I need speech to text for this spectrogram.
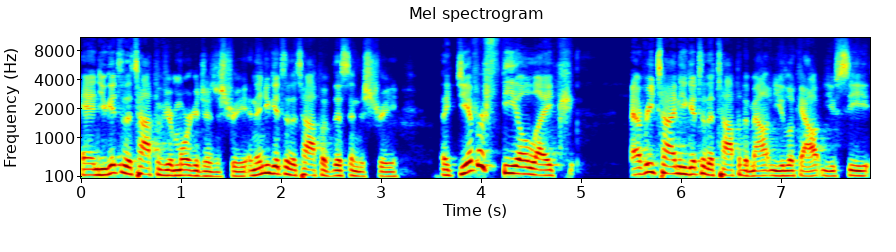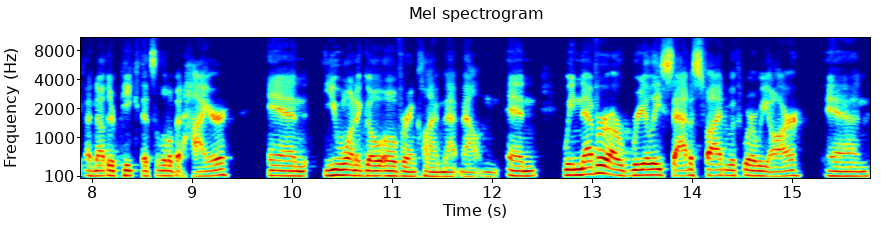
and you get to the top of your mortgage industry and then you get to the top of this industry. Like do you ever feel like every time you get to the top of the mountain you look out and you see another peak that's a little bit higher and you want to go over and climb that mountain? And we never are really satisfied with where we are and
